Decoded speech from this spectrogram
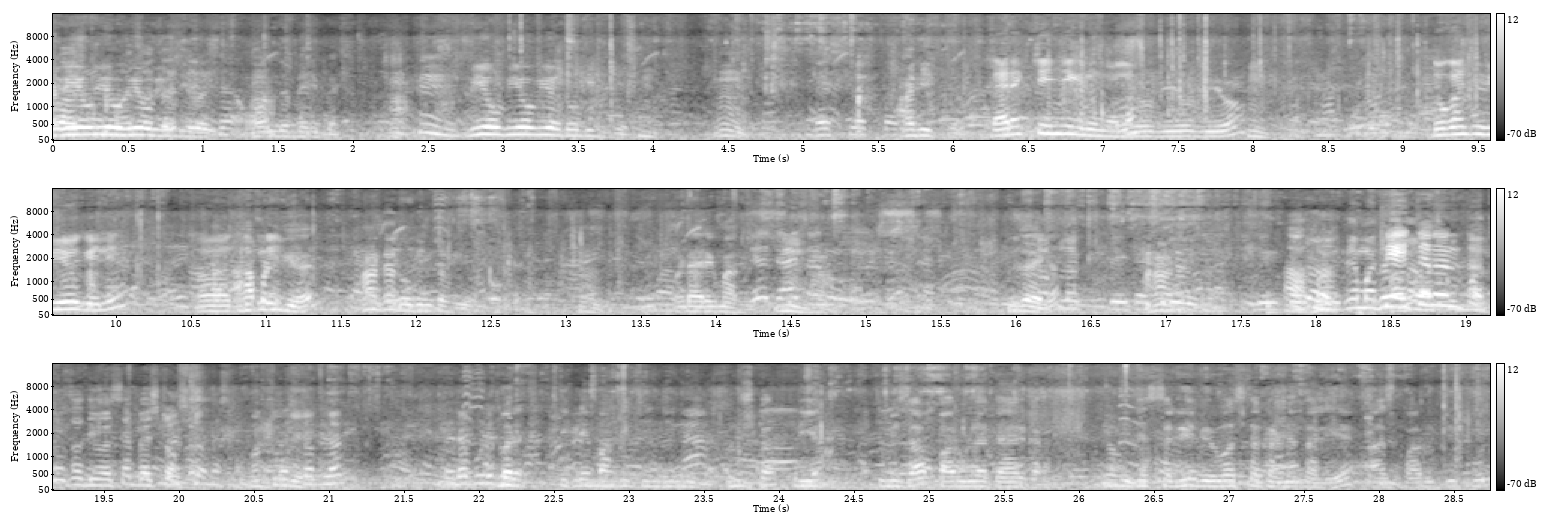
वियो वियो वियो ऑल द व्हेरी बेस्ट दोघींचे आदित्य डायरेक्ट चेंजिंग रूम मला विओ विओ दोघांची व्हिओ गेली अं, हा पण तिकडे- हा त्या दोघींचा मग डायरेक्ट मागे. तुझं आहे का? हा. त्याच्यानंतर दिवस आहे बेस्ट ऑफ मग तू घे बरं तिकडे बाकी चेंजिंग अनुष्का प्रिया तुम्ही जा पारूला तयार करा. तिथे सगळी व्यवस्था करण्यात आली आहे. आज पारूची फुल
